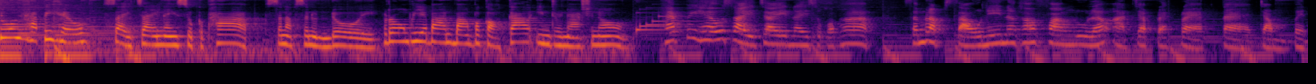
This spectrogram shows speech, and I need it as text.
ช่วง Happy Health ใส่ใจในสุขภาพ สนับสนุนโดย โรงพยาบาลบางประกอบ 9 International Happy Health ใส่ใจในสุขภาพสำหรับเสาร์นี้นะคะ ฟังดูแล้วอาจจะแปลก ๆ แต่จำเป็น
